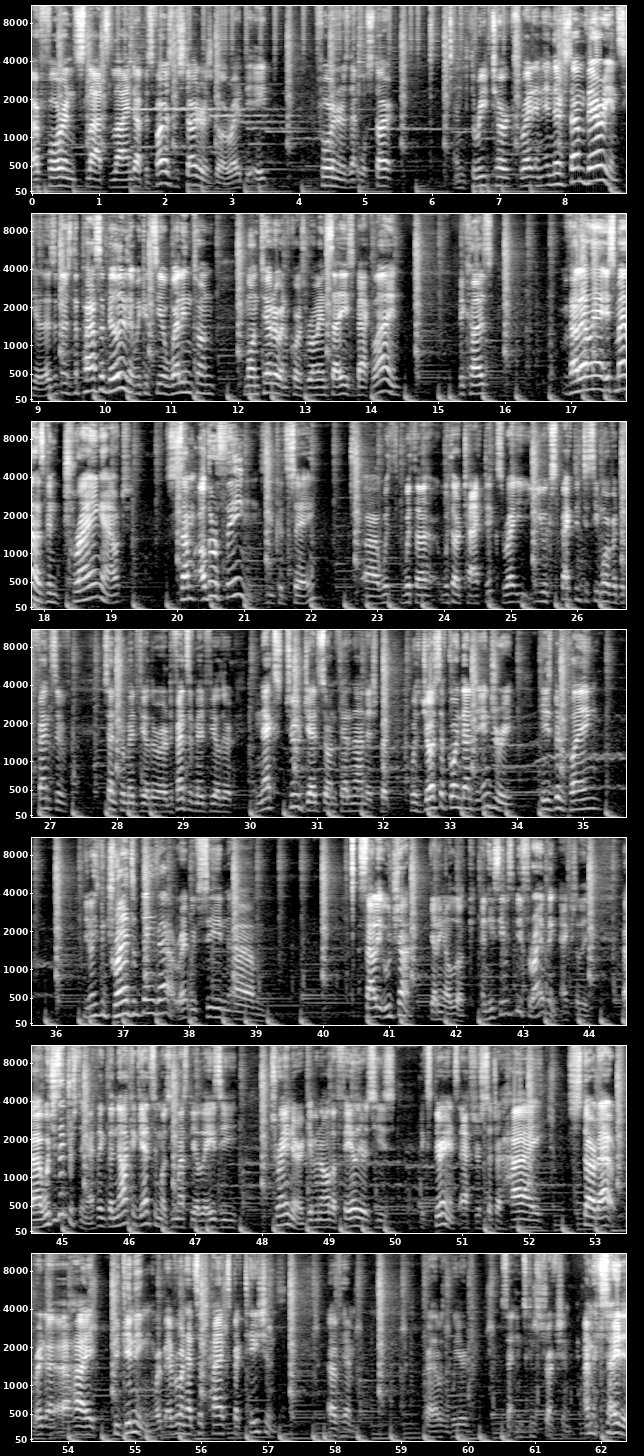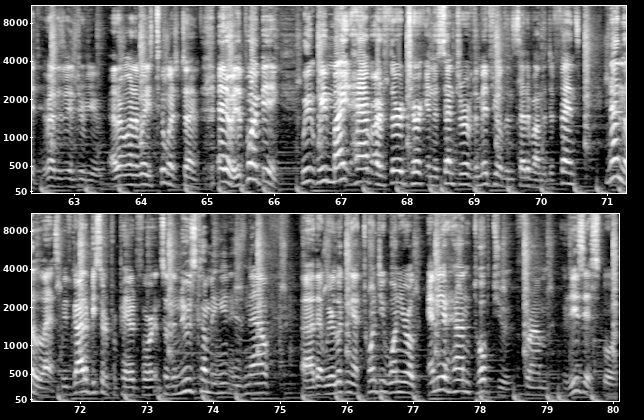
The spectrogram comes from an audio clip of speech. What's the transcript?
our foreign slots lined up as far as the starters go, right? The eight foreigners that will start and three Turks, right? And, and there's some variance here. There's, there's the possibility that we could see a Welinton, Montero, and of course Romain Saïss back line because Valérien Ismaël has been trying out some other things, you could say, uh, with with our with our tactics, right? You, you expected to see more of a defensive central midfielder or a defensive midfielder next to Gedson Fernandes, but with Joseph going down to injury, he's been playing. You know, he's been trying some things out, right? We've seen um, Salih Uçan getting a look, and he seems to be thriving actually, uh, which is interesting. I think the knock against him was he must be a lazy trainer, given all the failures he's experienced after such a high start out, right? A, a high beginning, where everyone had such high expectations of him. Sorry, that was weird sentence construction. I'm excited about this interview. I don't want to waste too much time. Anyway, the point being, we, we might have our third Turk in the center of the midfield instead of on the defense. Nonetheless, we've got to be sort of prepared for it. And so the news coming in is now uh, that we're looking at 21-year-old Emirhan Topçu from Rizespor.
